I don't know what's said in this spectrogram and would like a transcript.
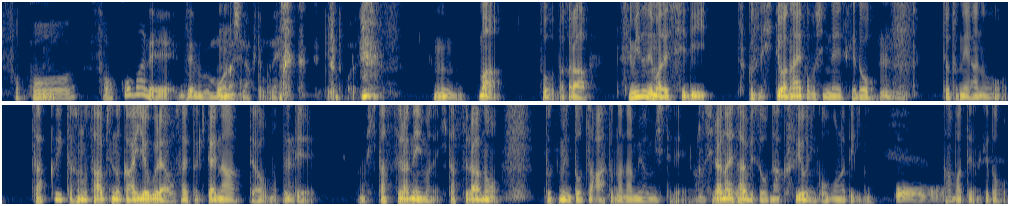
そこ、そこまで全部網羅しなくてもね。っていうところですね うん。まあ、そう。だから、隅々まで知り尽くす必要はないかもしれないですけど、うんうん。ちょっとね、あの、ざっくりとそのサービスの概要ぐらいは押さえておきたいなっては思ってて、もうひたすらね、今ね、ひたすらあの、ドキュメントをザーッと斜め読みしてね、あの、知らないサービスをなくすようにこう、モラ的に頑張ってるんですけど、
